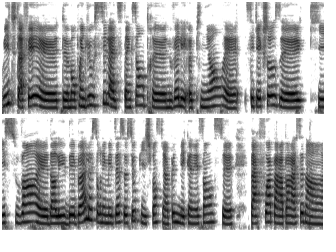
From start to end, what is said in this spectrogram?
Oui, tout à fait. Euh, de mon point de vue aussi, la distinction entre euh, nouvelles et opinions, euh, c'est quelque chose qui est souvent dans les débats sur les médias sociaux. Puis je pense qu'il y a un peu de méconnaissance parfois par rapport à ça dans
